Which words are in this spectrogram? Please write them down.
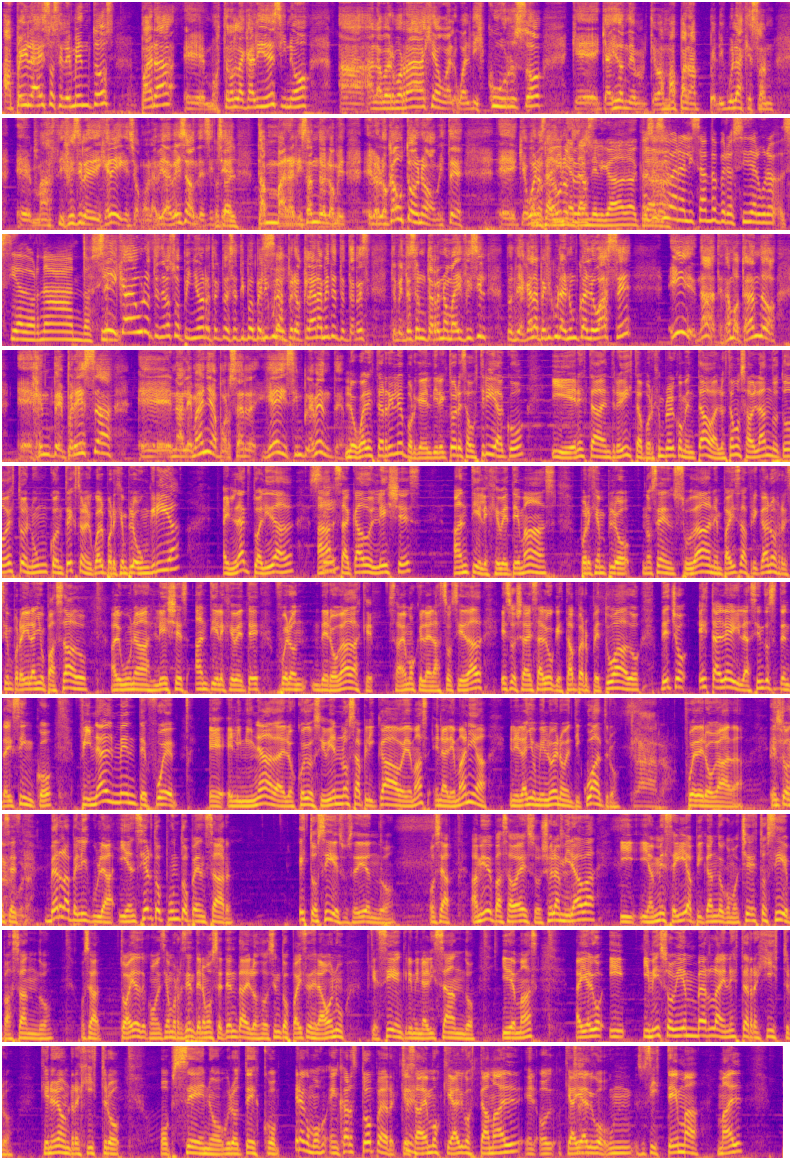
apela a esos elementos para eh, mostrar la calidez y no a, a la verborragia o al, o al discurso, que, que ahí es donde te vas más para películas que son eh, más difíciles de digerir, que son como La vida bella, donde decís, che, están banalizando el, holocausto o no, ¿viste? Eh, que bueno, cada uno tendrá tan su- delgada, No claro. sé si banalizando, pero sí de alguna, sí adornando, sí. Sí, cada uno tendrá su opinión respecto a ese tipo de películas, Sí. pero claramente te, tenés- te metes en un terreno más difícil donde acá la película nunca lo hace. Y nada, te está mostrando eh, gente presa eh, en Alemania por ser gay simplemente. Lo cual es terrible porque el director es austríaco y en esta entrevista, por ejemplo, él comentaba, lo estamos hablando todo esto en un contexto en el cual, por ejemplo, Hungría, en la actualidad, ha sacado leyes anti-LGBT Por ejemplo, no sé, en Sudán, en países africanos, recién por ahí el año pasado, algunas leyes anti-LGBT fueron derogadas, que sabemos que en la sociedad eso ya es algo que está perpetuado. De hecho, esta ley, la 175, finalmente fue eh, eliminada de los códigos, si bien no se aplicaba y demás, en Alemania en el año 1994 Claro. fue derogada. Es Entonces, ver la película y en cierto punto pensar, esto sigue sucediendo. O sea, a mí me pasaba eso. Yo la miraba y, y a mí me seguía picando como, che, esto sigue pasando. O sea, todavía, como decíamos recién, tenemos 70 de los 200 países de la ONU que siguen criminalizando y demás. Hay algo, y, y me hizo bien verla en este registro, que no era un registro obsceno, grotesco. Era como en Heartstopper, que Sí. sabemos que algo está mal, eh, o que hay Sí. algo, un sistema mal,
